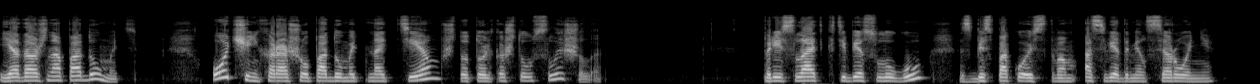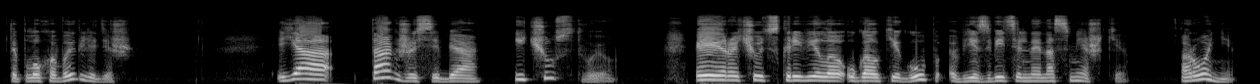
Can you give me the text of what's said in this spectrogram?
«Я должна подумать. Очень хорошо подумать над тем, что только что услышала». «Прислать к тебе слугу?» — с беспокойством осведомился Ронни. «Ты плохо выглядишь». «Я так же себя и чувствую». Эйра чуть скривила уголки губ в язвительной насмешке. «Ронни,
